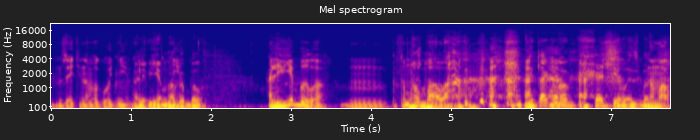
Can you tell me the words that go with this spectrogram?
за эти новогодние? Оливье дни? много было? Оливье было, потому Но что... мало. Не так много, как хотелось бы. Но мало.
